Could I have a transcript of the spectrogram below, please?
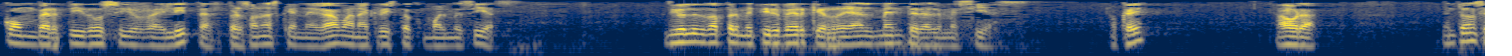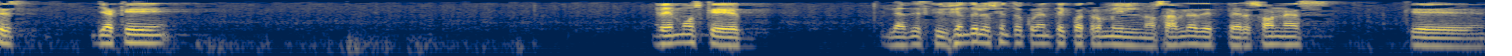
convertidos israelitas, personas que negaban a Cristo como el Mesías. Dios les va a permitir ver que realmente era el Mesías. ¿Ok? Ahora, entonces, ya que vemos que la descripción de los 144.000 nos habla de personas que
